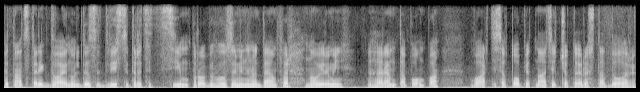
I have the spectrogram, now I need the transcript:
15 рік, 2,0 дизель, 237 пробігу, замінено демпфер, новий ремінь ГРМ та помпа. Вартість авто 15 400 доларів.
